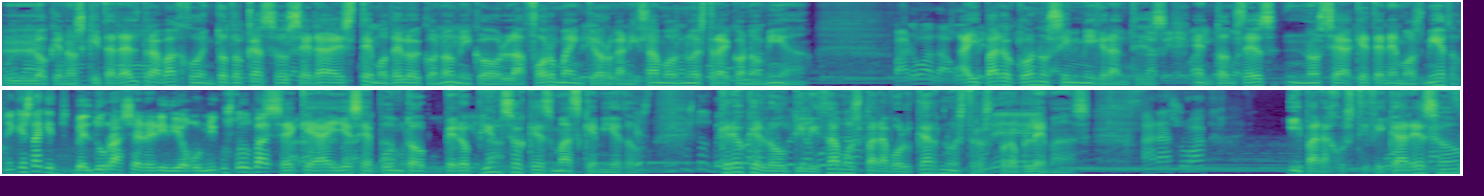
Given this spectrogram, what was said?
Lo que nos quitará el trabajo en todo caso será este modelo económico, la forma en que organizamos nuestra economía. Hay paro con o sin migrantes, entonces no sé a qué tenemos miedo. Sé que hay ese punto, pero pienso que es más que miedo. Creo que lo utilizamos para volcar nuestros problemas. Y para justificar eso,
